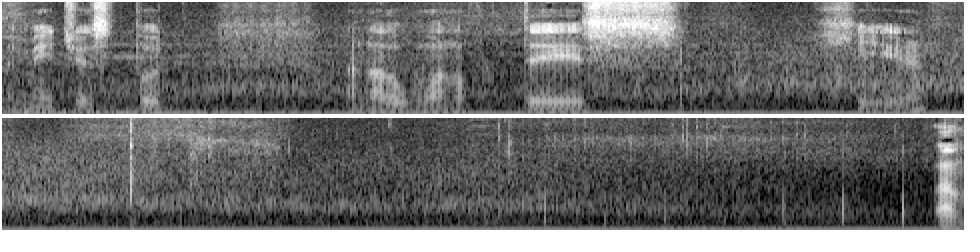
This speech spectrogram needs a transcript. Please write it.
Let me just put another one of these here. Um,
